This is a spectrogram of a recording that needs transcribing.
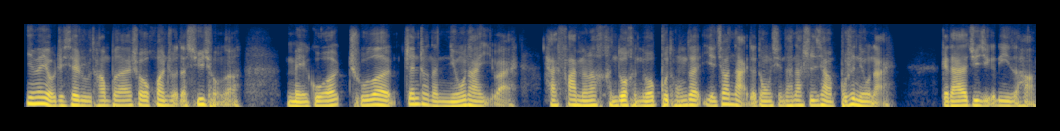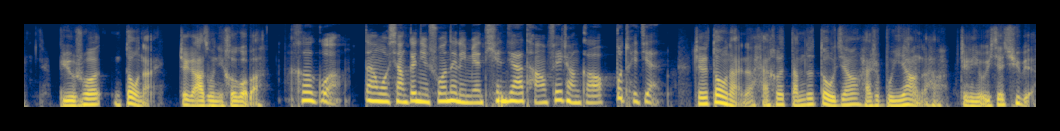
因为有这些乳糖不耐受患者的需求呢，美国除了真正的牛奶以外，还发明了很多很多不同的也叫奶的东西，但它实际上不是牛奶。给大家举几个例子哈，比如说豆奶，这个阿祖你喝过吧？喝过，但我想跟你说，那里面添加糖非常高，不推荐。这个豆奶呢，还和咱们的豆浆还是不一样的哈，这个有一些区别。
